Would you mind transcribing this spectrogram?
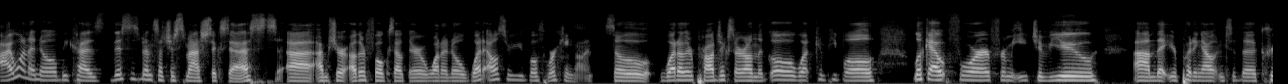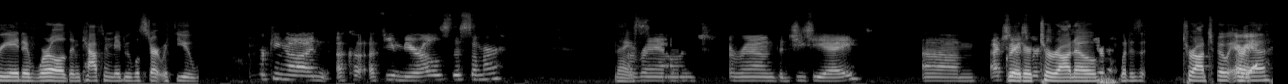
I want to know because this has been such a smash success. Uh, I'm sure other folks out there want to know what else are you both working on? So, what other projects are on the go? What can people look out for from each of you um, that you're putting out into the creative world? And Catherine, maybe we'll start with you. Working on a, a few murals this summer. Nice. Around around the GTA. Um, actually, Greater Toronto. What is it? Toronto area.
